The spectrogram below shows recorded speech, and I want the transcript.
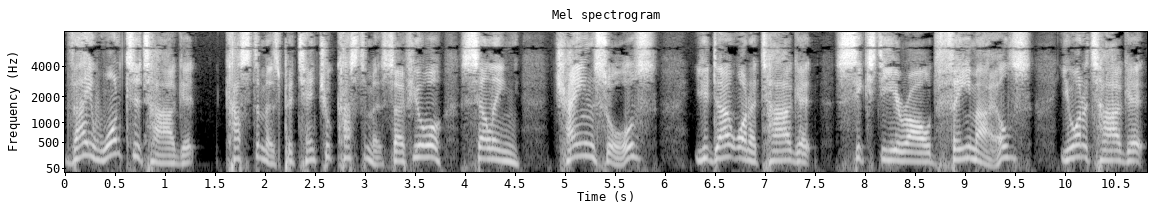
they want to target customers, potential customers. So if you're selling chainsaws, you don't want to target 60-year-old females. You want to target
